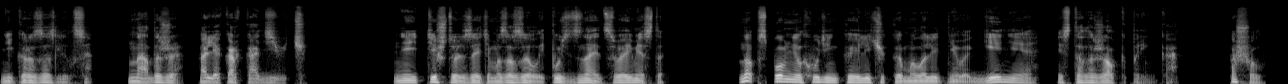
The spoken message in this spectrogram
Ника разозлился. Надо же, Олег Аркадьевич! Не идти, что ли, за этим Азазелой, пусть знает свое место. Но вспомнил худенькое личико малолетнего гения, и стало жалко паренька. Пошел.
